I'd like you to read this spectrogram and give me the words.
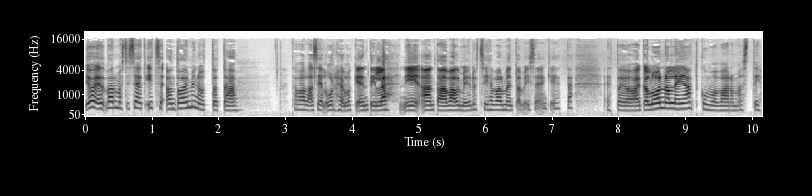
Joo, ja varmasti se, että itse on toiminut tota, tavallaan siellä urheilukentillä, niin antaa valmiudet siihen valmentamiseenkin, että, että toi on aika luonnollinen jatkuma varmasti.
